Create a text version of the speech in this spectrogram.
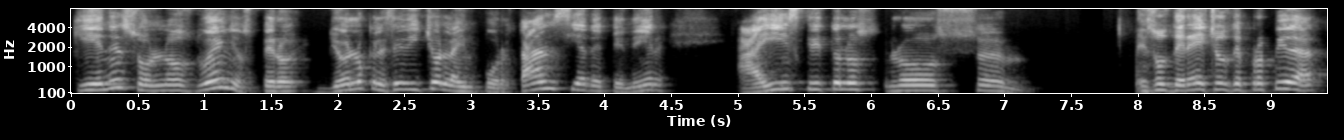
quiénes son los dueños, pero yo lo que les he dicho, la importancia de tener ahí inscritos los, los, em, esos derechos de propiedad,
